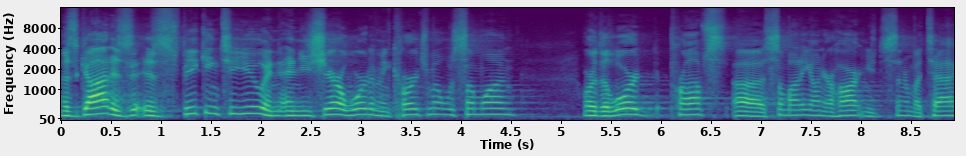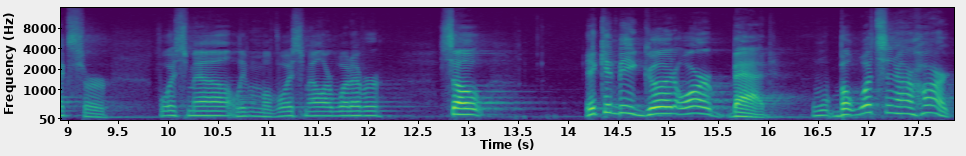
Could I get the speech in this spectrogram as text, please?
As God is, is speaking to you and, and you share a word of encouragement with someone, or the Lord prompts uh, somebody on your heart and you send them a text or voicemail, leave them a voicemail or whatever. So it can be good or bad. But what's in our heart?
